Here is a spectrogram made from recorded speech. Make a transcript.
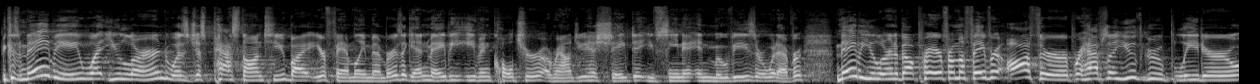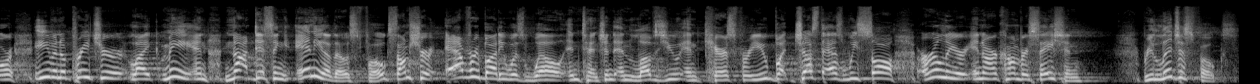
Because maybe what you learned was just passed on to you by your family members. Again, maybe even culture around you has shaped it. You've seen it in movies or whatever. Maybe you learned about prayer from a favorite author or perhaps a youth group leader or even a preacher like me. And not dissing any of those folks, I'm sure everybody was well intentioned and loves you and cares for you. But just as we saw earlier in our conversation, religious folks,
